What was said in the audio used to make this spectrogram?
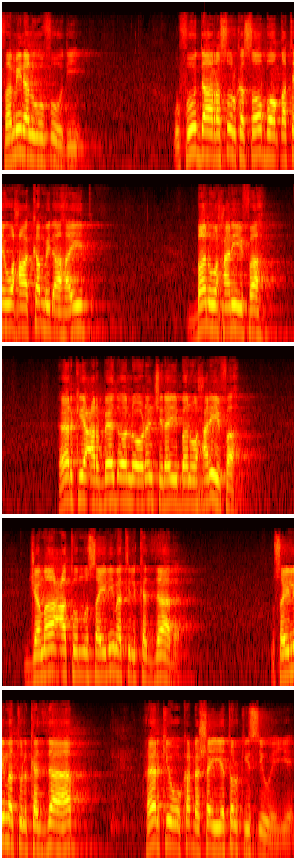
fa min alwufuudi. Wufuuddaa rasuulka soo booqatay waxaa ka mid ahayd banuu xaniifa. Reerkii carbeed oo la odhan jiray banuu xaniifa jamaacatu musaylimati alkadaab musaylimatu lkadaab reerkii uu ka dhashay iyo tolkiisii weeye.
